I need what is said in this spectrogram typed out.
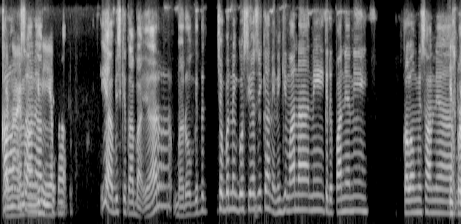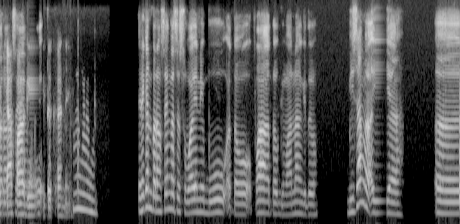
kalau misalnya gini ya. kita iya habis kita bayar baru kita coba negosiasikan ini gimana nih ke depannya nih kalau misalnya ini seperti barang apa saya eh, gitu kan ya. hmm, ini kan barang saya nggak sesuai nih bu atau apa atau gimana gitu bisa nggak iya eh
